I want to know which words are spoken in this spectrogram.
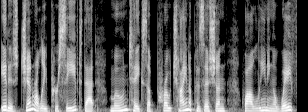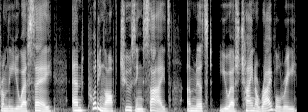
it is generally perceived that Moon takes a pro China position while leaning away from the USA and putting off choosing sides amidst U.S. China rivalry.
